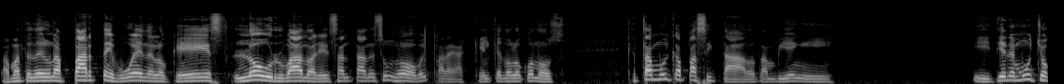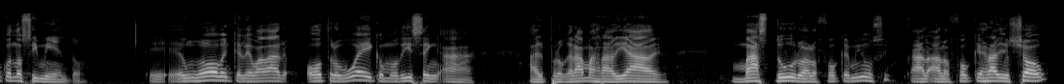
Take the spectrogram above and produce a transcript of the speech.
Vamos a tener una parte buena en lo que es lo urbano. Ariel Santana es un joven, para aquel que no lo conoce, que está muy capacitado también y, y tiene mucho conocimiento. Eh, es un joven que le va a dar otro buey, como dicen, a, al programa radial más duro, a los Foque Music, a, a los Foque Radio Show.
